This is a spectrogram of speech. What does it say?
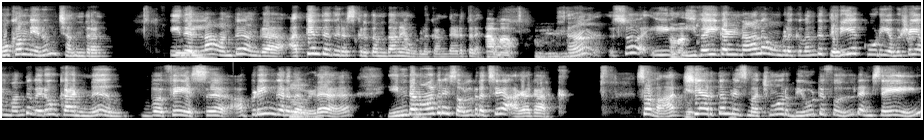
முகம் எனும் சந்திரன். இதெல்லாம் வந்து அங்க அத்தியந்த திரஸ்கிருதம் தானே உங்களுக்கு அந்த இடத்துல. சோ. இவைகள்னால உங்களுக்கு வந்து தெரியக்கூடிய விஷயம் வந்து வெறும் கண்ணு ஃபேஸ் அப்படிங்கறத. விட இந்த மாதிரி சொல்றச்சே அழகா இருக்கு. சோ வாட்சியார்த்தம் is much more beautiful than saying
